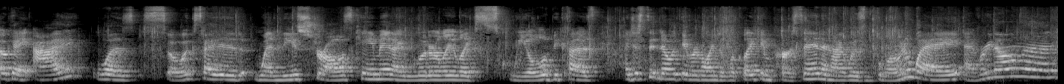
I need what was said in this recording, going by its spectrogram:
Okay, I was so excited when these straws came in. I literally like squealed because I just didn't know what they were going to look like in person and I was blown away. Every now and then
